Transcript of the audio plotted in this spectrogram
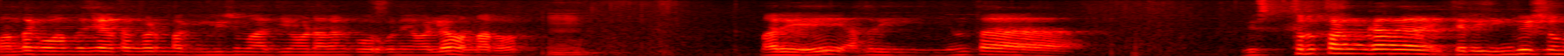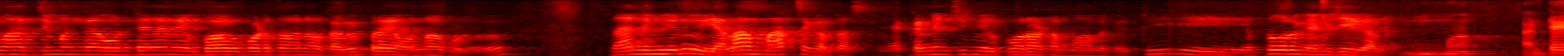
వందకు వంద శాతం కూడా మాకు ఇంగ్లీష్ మాధ్యమం ఉండాలని కోరుకునే వాళ్ళే ఉన్నారు. మరి అసలు ఇంత విస్తృతంగా ఇంగ్లీషు మాధ్యమంగా ఉంటేనే మేము బాగుపడతామని ఒక అభిప్రాయం ఉన్నప్పుడు దాన్ని మీరు ఎలా మార్చగలరు అసలు? ఎక్కడి నుంచి మీరు పోరాటం మొదలుపెట్టి ఎప్పటి వరకు ఎండ్ చేయగలరు? అంటే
